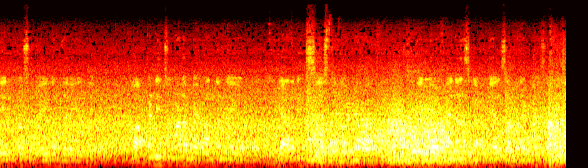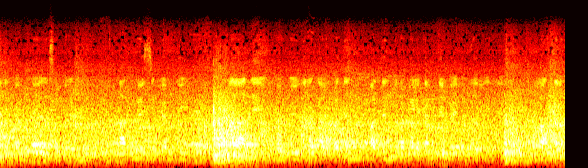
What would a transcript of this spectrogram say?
దీనికోసం వేయడం జరిగింది సో అక్కడి నుంచి కూడా మేము అందరినీ గ్యాదరింగ్స్ చేస్తున్నాం దీనిలో ఫైనాన్స్ కమిటీ అని సపరేట్ సామాజిక కమిటీ అని సపరేట్ ఆర్గనైజింగ్ కమిటీ ఇలా అన్ని వివిధ రకాల పద్దెనిమిది పద్దెనిమిది రకాల కమిటీలు వేయడం జరిగింది సో అందరం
